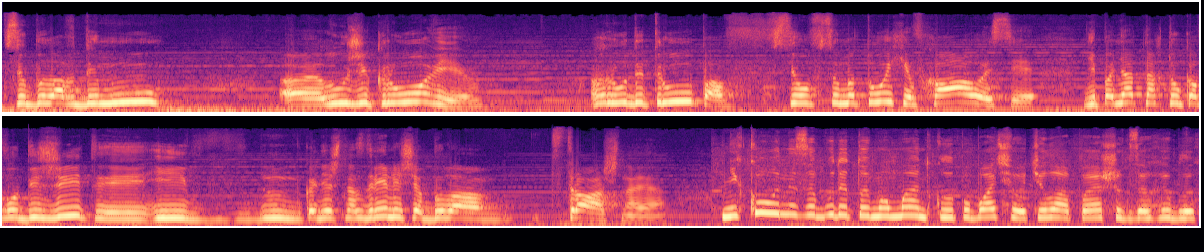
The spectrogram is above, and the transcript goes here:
Все было в дыму, э, лужи крови, груды трупов, все в суматохе, в хаосе. Непонятно, кто кого бежит, и, и, ну, конечно, зрелище было страшное. Ніколи не забуде той момент, коли побачила тіла перших загиблих,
